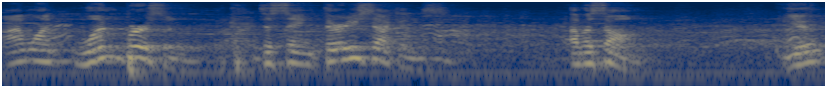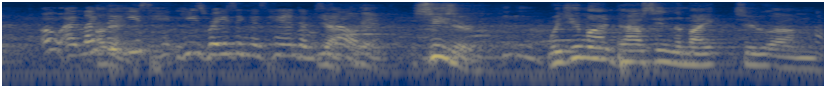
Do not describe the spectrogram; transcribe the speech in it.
I want one person to sing 30 seconds of a song. You? Oh, I like Okay. that he's he's raising his hand Yeah, himself. okay. Caesar, would you mind passing the mic to, um,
